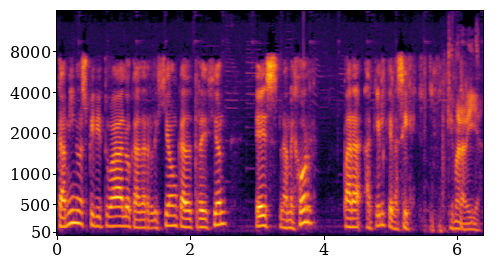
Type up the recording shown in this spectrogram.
camino espiritual o cada religión, cada tradición es la mejor para aquel que la sigue. Qué maravilla.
